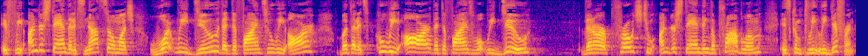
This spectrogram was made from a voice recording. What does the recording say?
if we understand that it's not so much what we do that defines who we are, but that it's who we are that defines what we do, then our approach to understanding the problem is completely different.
